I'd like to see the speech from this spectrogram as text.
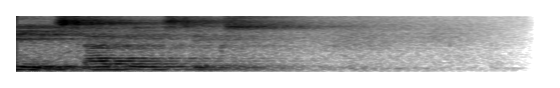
B36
